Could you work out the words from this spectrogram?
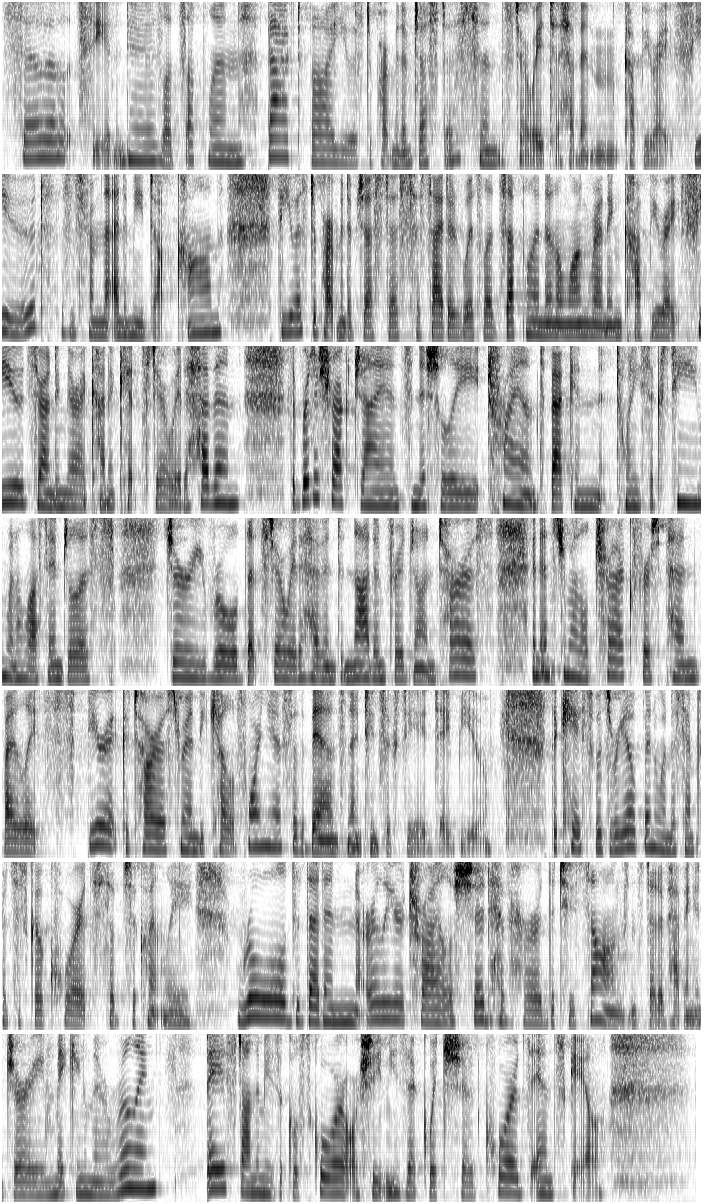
So let's see in the news Led Zeppelin backed by U.S. Department of Justice in the Stairway to Heaven copyright feud. This is from the NME.com. The U.S. Department of Justice has sided with Led Zeppelin in a long running copyright feud surrounding their iconic hit Stairway to Heaven. The British rock giants initially triumphed back in 2016 when a Los Angeles jury ruled that Stairway to Heaven did not infringe on Taurus, an instrumental track first penned by late Spirit guitarist Randy California for the band's 1968 debut. The case was reopened when a San Francisco court subsequently ruled that an earlier trial should have heard the two songs instead of having a jury making their ruling based on the musical score or sheet music, which showed chords and scale.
